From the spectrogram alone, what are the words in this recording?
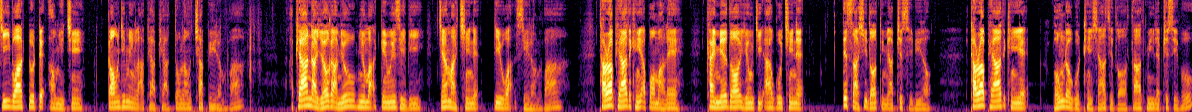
ကြီးပွားတိုးတက်အောင်မြင်ခြင်းကောင်းခြင်းမင်္ဂလာအဖျားဖျားတွန်းလောင်းချပေးတော်မူပါအဖျားနာယောဂမျိုးမျိုးမှကင်းဝေးစေပြီးကျမ်းမာခြင်းနဲ့ပြေဝစေတော်မူပါသာရဖျားသခင်အပေါ်မှာလဲခိုင်မြဲသောယုံကြည်အားကိုးခြင်းနဲ့တစ္ဆာရှိသောသူများဖြစ်စေပြီးတော့ထာဝရဘုရားသခင်ရဲ့ ဘုန်းတော်ကိုထင်ရှားစေသော သားသမီးလည်းဖြစ်စေဖို့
